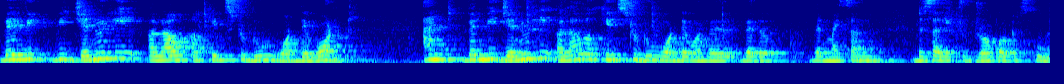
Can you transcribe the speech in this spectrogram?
where we, we genuinely allow our kids to do what they want. And when we genuinely allow our kids to do what they want, whether when my son decided to drop out of school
